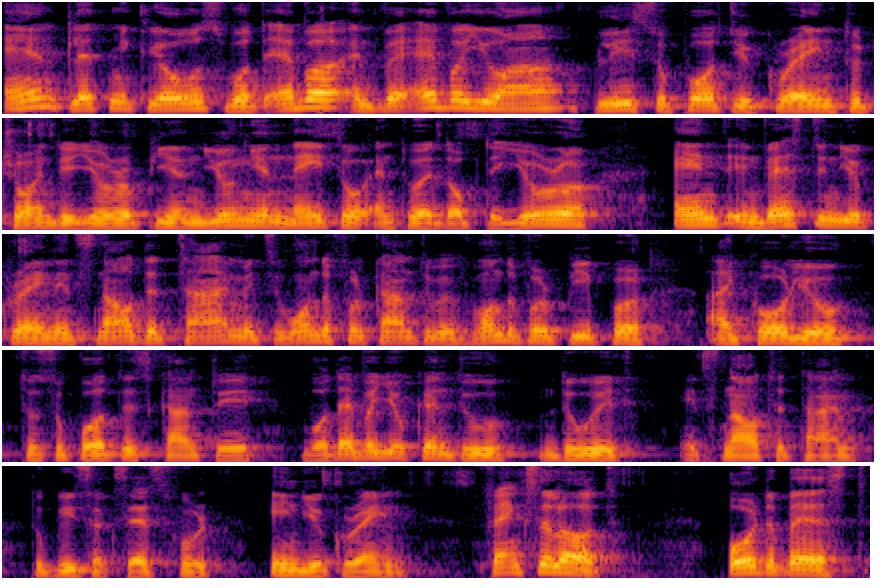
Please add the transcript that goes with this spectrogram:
And let me close whatever and wherever you are, please support Ukraine to join the European Union, NATO, and to adopt the euro and invest in Ukraine. It's now the time. It's a wonderful country with wonderful people. I call you to support this country. Whatever you can do, do it. It's now the time to be successful in Ukraine. Thanks a lot. All the best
